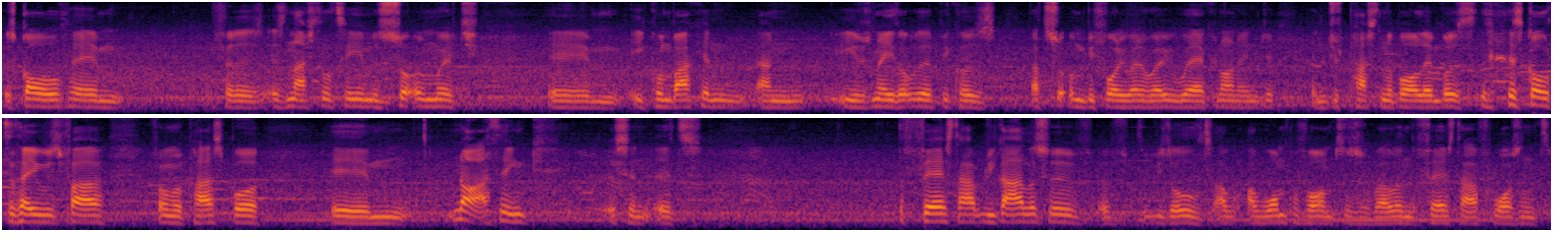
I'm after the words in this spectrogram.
his goal um, for his, his national team is something which um, he come back and, and he was made up with it because that's something before he went away working on and, and just passing the ball in. But his, goal today was far from a pass. But um, no, I think listen, it's the first half, regardless of, of the result, I, I won performances as well, and the first half wasn't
